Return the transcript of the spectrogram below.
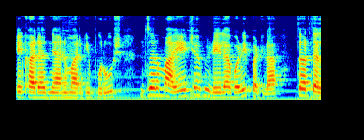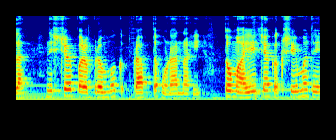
एखादा ज्ञानमार्गी पुरुष जर मायेच्या भिडेला बळी पडला तर त्याला निश्चळ परब्रह्म प्राप्त होणार नाही. तो मायेच्या कक्षेमध्ये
